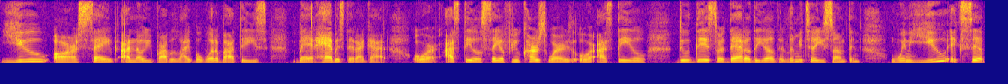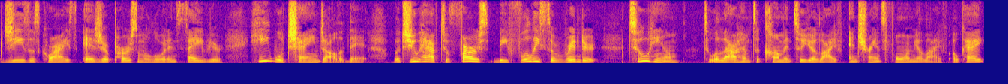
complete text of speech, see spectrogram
You are saved. I know you probably like, but what about these bad habits that I got? Or I still say a few curse words, or I still do this or that or the other. Let me tell you something. When you accept Jesus Christ as your personal Lord and Savior, He will change all of that. But you have to first be fully surrendered to Him to allow Him to come into your life and transform your life, okay?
